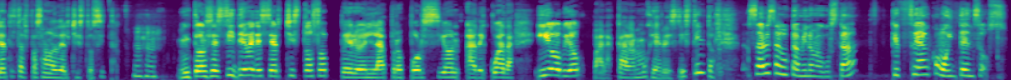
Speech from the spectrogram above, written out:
ya te estás pasando del chistosito. Entonces sí debe de ser chistoso, pero en la proporción adecuada. Y obvio, para cada mujer es distinto. ¿Sabes algo que a mí no me gusta? Que sean como intensos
